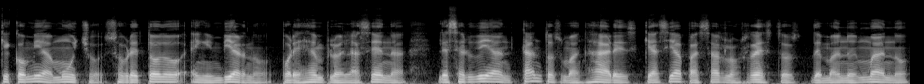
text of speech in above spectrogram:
que comía mucho, sobre todo en invierno, por ejemplo en la cena le servían tantos manjares que hacía pasar los restos de mano en mano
